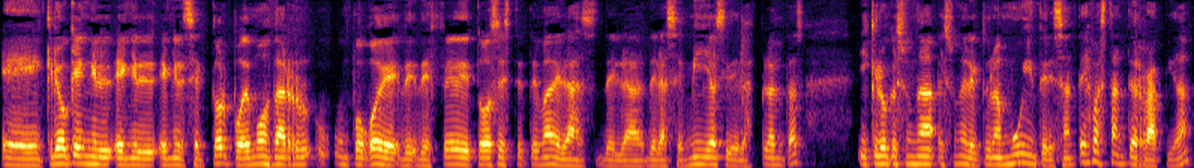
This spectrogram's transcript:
eh, creo que en el, en, el, en el, sector podemos dar un poco de, de, fe de todo este tema de las, de, la, de las semillas y de las plantas y creo que es una, es una lectura muy interesante, es bastante rápida,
